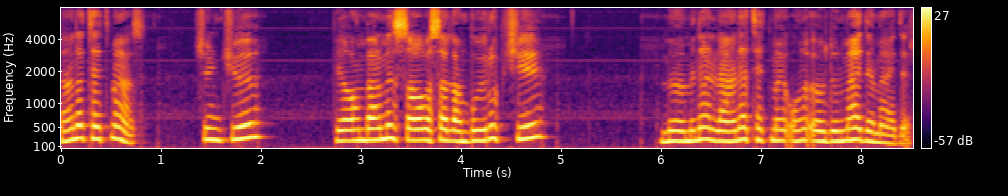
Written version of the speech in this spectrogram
Lənət etməz. Çünki Peyğəmbərimiz sallallahu əleyhi və səlləm buyurub ki, möminə lənət etmək onu öldürmək deməkdir.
